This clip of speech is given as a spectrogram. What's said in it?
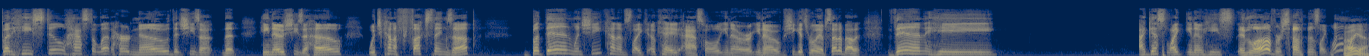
But he still has to let her know that she's a that he knows she's a hoe, which kind of fucks things up. But then when she kind of's like, okay, asshole, you know, or you know, she gets really upset about it, then he I guess like, you know, he's in love or something. It's like, what? oh yeah.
